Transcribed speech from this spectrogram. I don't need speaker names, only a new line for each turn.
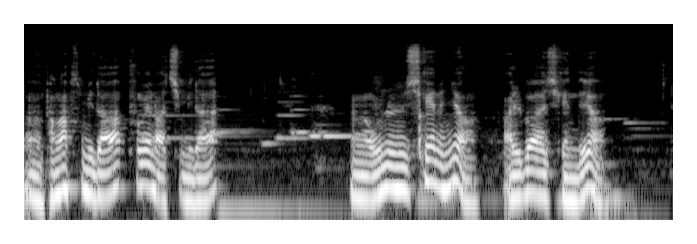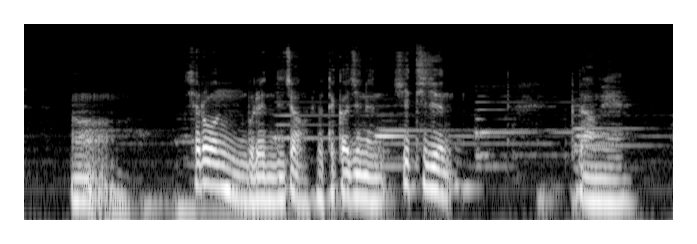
어, 반갑습니다. 푸면 아치입니다. 어, 오늘 시계는요, 알바 시계인데요. 어, 새로운 브랜드죠. 여태까지는 시티즌, 그 다음에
